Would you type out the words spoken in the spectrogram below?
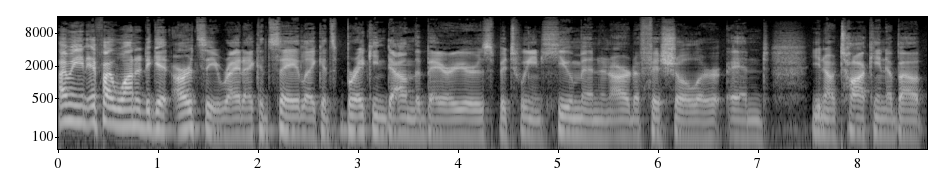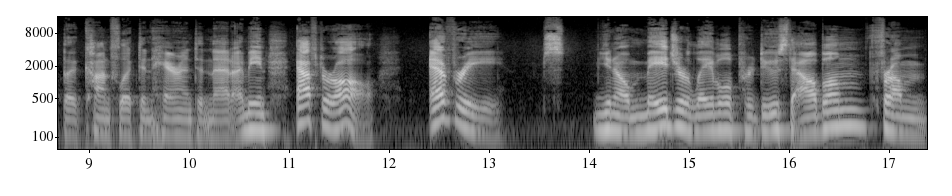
I mean, if I wanted to get artsy, right, I could say like it's breaking down the barriers between human and artificial or and you know, talking about the conflict inherent in that. I mean, after all, every you know major label produced album from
